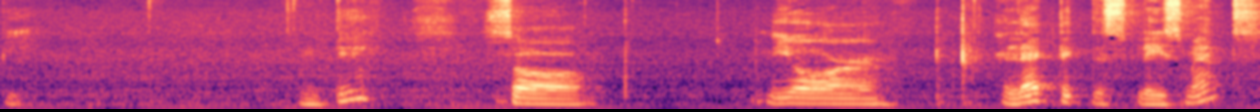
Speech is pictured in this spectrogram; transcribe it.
p. Okay? So your electric displacement.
